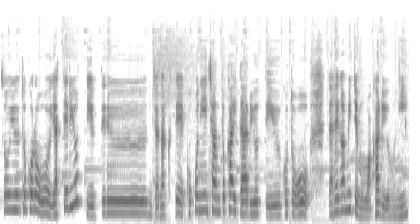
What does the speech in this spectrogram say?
そういうところをやってるよって言ってるんじゃなくて、ここにちゃんと書いてあるよっていうことを誰が見てもわかるように、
